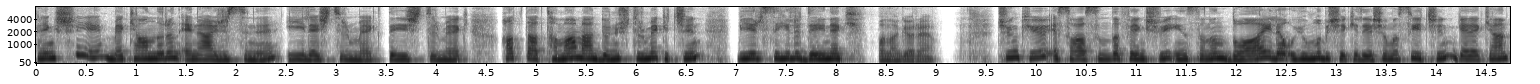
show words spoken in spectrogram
Feng Shui mekanların enerjisini iyileştirmek, değiştirmek, hatta tamamen dönüştürmek için bir sihirli değnek bana göre. Çünkü esasında Feng Shui insanın doğayla uyumlu bir şekilde yaşaması için gereken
